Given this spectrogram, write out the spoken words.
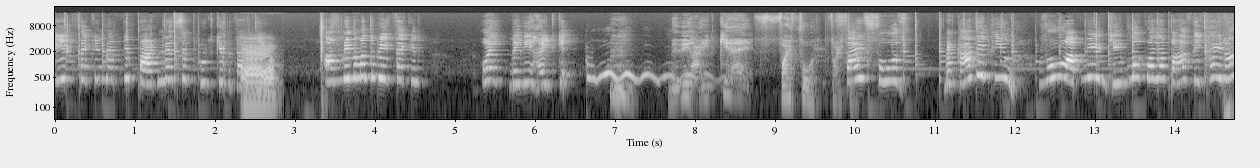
एक सेकंड मैं अपने पार्टनर से पूछ के बताती हूँ। अब मेरा मतलब एक सेकंड ओए मेरी हाइट क्या मेरी हाइट क्या है? Five four five five four मैं कहाँ देती हूँ? वो आपने जे ब्लॉक वाला पास देखा है ना?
